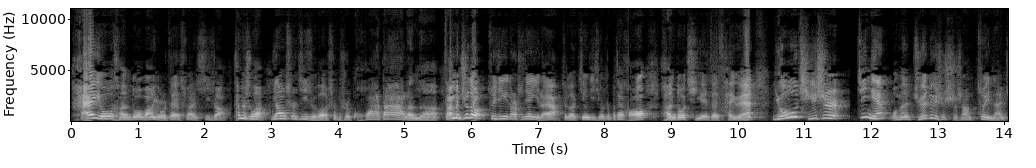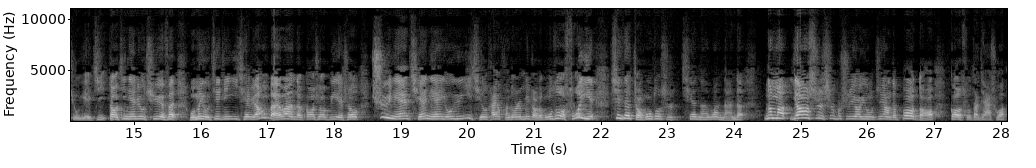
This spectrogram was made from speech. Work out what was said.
还有很多网友在算细账。他们说啊，央视记者是不是夸大了呢？咱们知道，最近一段时间以来啊，这个经济形势不太好，很多企业在裁员，尤其是。今年我们绝对是史上最难就业季。到今年六七月份，我们有接近一千两百万的高校毕业生。去年前年由于疫情，还有很多人没找到工作，所以现在找工作是千难万难的。那么央视是不是要用这样的报道告诉大家说，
